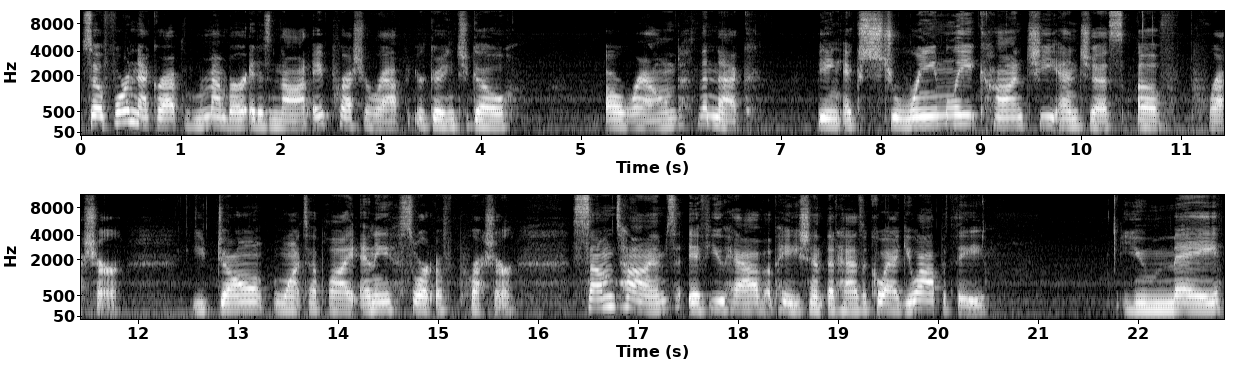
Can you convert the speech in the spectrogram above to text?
So for neck wrap, remember it is not a pressure wrap. You're going to go around the neck being extremely conscientious of pressure. You don't want to apply any sort of pressure. Sometimes if you have a patient that has a coagulopathy, you may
